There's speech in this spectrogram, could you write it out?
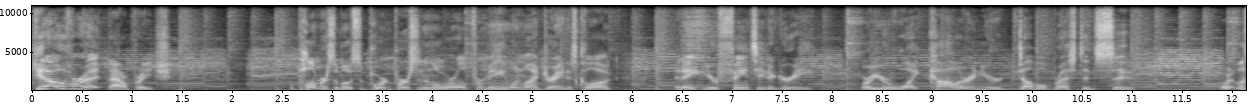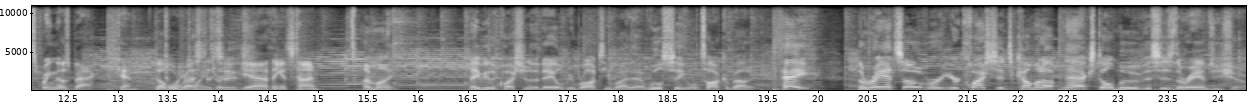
Get over it. that'll preach. A plumber's the most important person in the world for me when my drain is clogged. It ain't your fancy degree or your white collar and your double breasted suit. Let's bring those back, Ken. Double-breasted 2023. suits? Yeah, I think it's time. I might. Maybe the question of the day will be brought to you by that. We'll see. We'll talk about it. Hey, the rant's over. Your questions coming up next. Don't move. This is The Ramsey Show.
